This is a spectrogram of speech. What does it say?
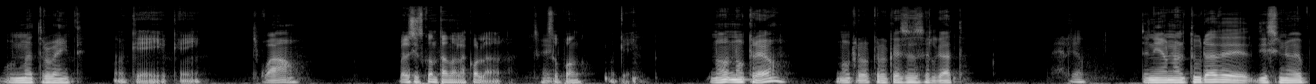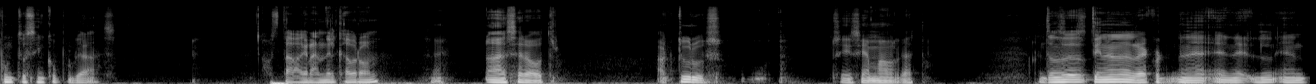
Un metro veinte. Ok, ok. Wow. Pero sí es contando la cola, ¿verdad? Sí. Supongo. Ok. No, no creo. No creo. Creo que ese es el gato. Verga. Tenía una altura de 19.5 pulgadas. Estaba grande el cabrón. Sí. No, ese era otro. Arcturus. Sí, se llamaba el gato. Entonces tienen el récord. En-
